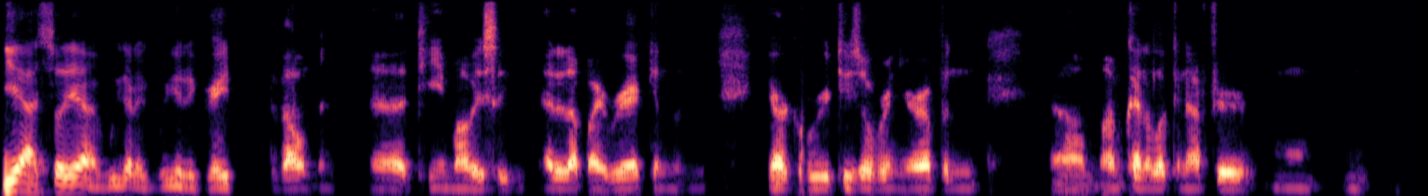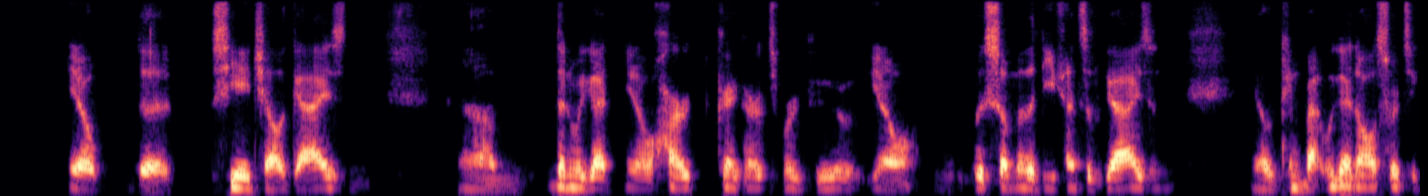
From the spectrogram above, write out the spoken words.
Yeah. So yeah, we got a we got a great development uh, team, obviously headed up by Rick, and then Jarkko Ruutu's over in Europe, and um, I'm kind of looking after mm, you know the CHL guys. And, um, then we got you know Hart, Craig Hartsburg, who you know with some of the defensive guys, and you know can we got all sorts of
